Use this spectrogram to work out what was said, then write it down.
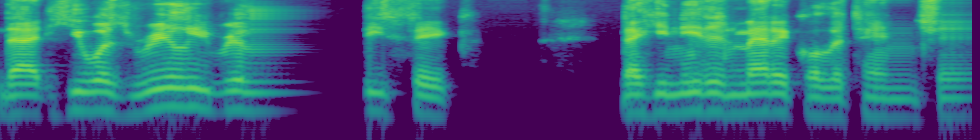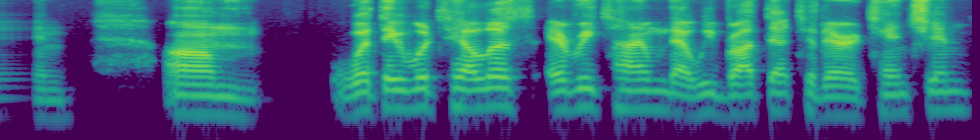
that he was really, really sick, that he needed medical attention. Um, what they would tell us every time that we brought that to their attention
